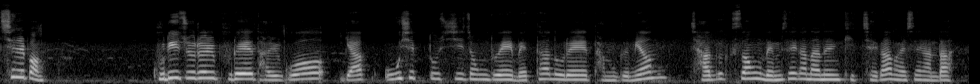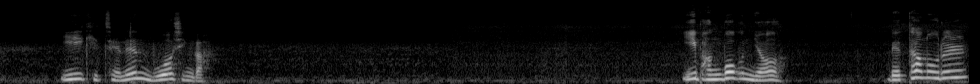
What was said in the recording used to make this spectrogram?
7번 구리줄을 불에 달구어 약 50도씨 정도의 메탄올에 담그면 자극성 냄새가 나는 기체가 발생한다. 이 기체는 무엇인가? 이 방법은요, 메탄올을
